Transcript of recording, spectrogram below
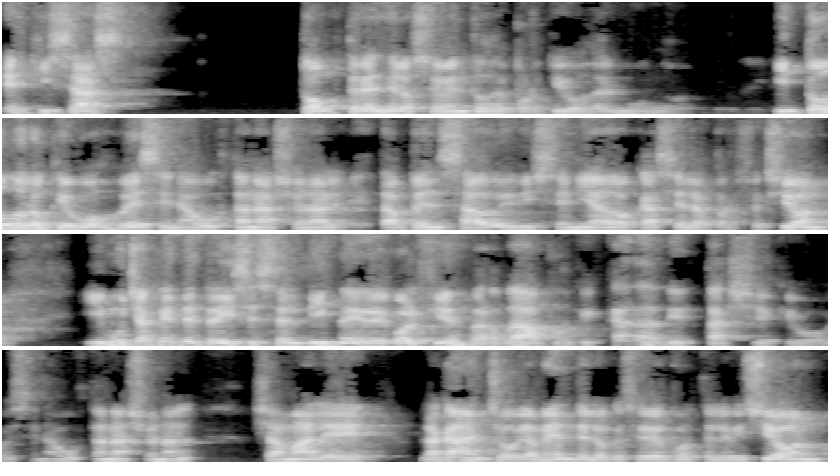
es quizás top 3 de los eventos deportivos del mundo. Y todo lo que vos ves en Augusta Nacional está pensado y diseñado casi a la perfección. Y mucha gente te dice es el Disney de golf y es verdad, porque cada detalle que vos ves en Augusta Nacional, llamale la cancha, obviamente, lo que se ve por televisión,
